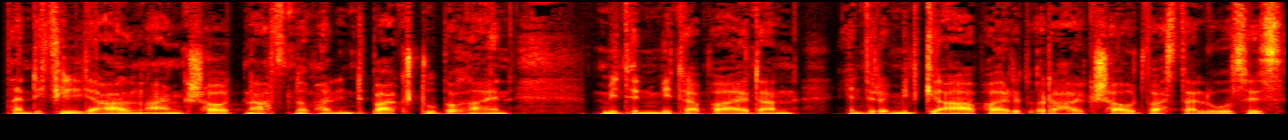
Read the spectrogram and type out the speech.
dann die Filialen angeschaut, nachts nochmal in die Backstube rein, mit den Mitarbeitern entweder mitgearbeitet oder halt geschaut, was da los ist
